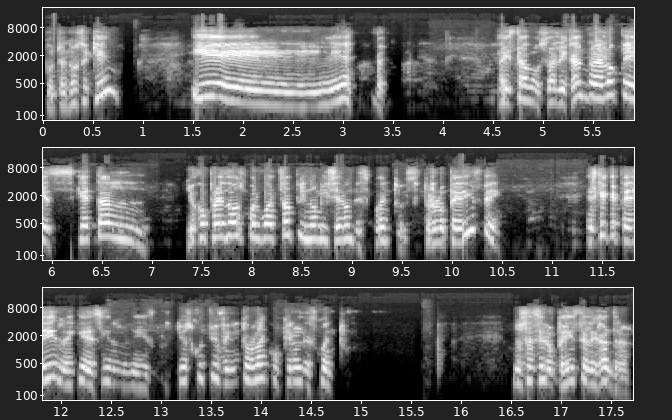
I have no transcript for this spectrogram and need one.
contra no sé quién. Y eh, bueno, ahí estamos. Alejandra López, ¿qué tal? Yo compré dos por WhatsApp y no me hicieron descuentos, pero lo pediste. Es que hay que pedir, hay que decir, eh, yo escucho Infinito Blanco, quiero el descuento. No sé si lo pediste, Alejandra.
